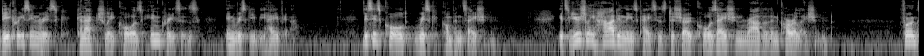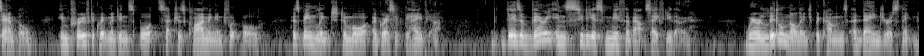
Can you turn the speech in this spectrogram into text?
decrease in risk can actually cause increases in risky behaviour. This is called risk compensation. It's usually hard in these cases to show causation rather than correlation. For example, improved equipment in sports such as climbing and football has been linked to more aggressive behaviour. There's a very insidious myth about safety, though, where a little knowledge becomes a dangerous thing.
